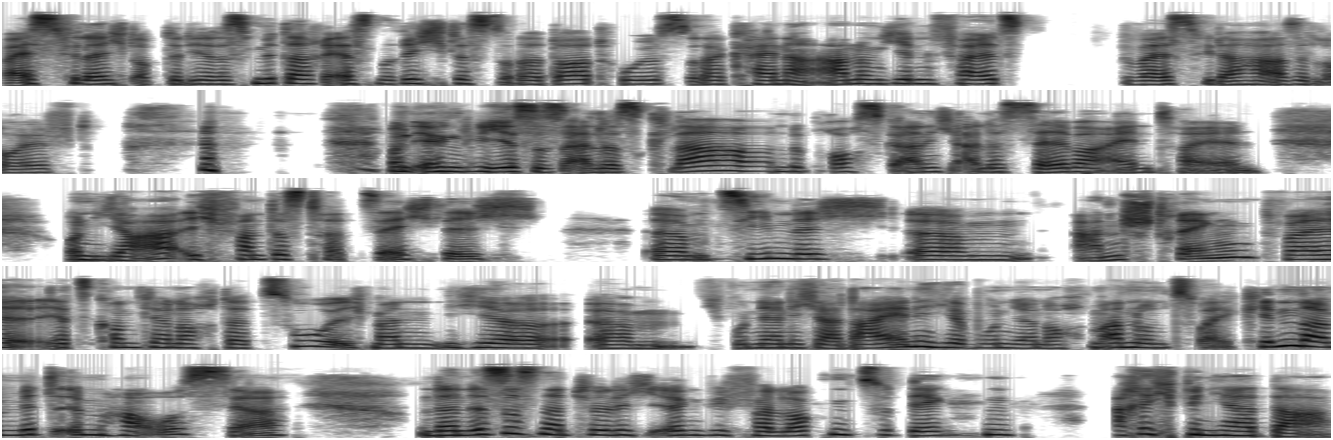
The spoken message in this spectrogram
weißt vielleicht, ob du dir das Mittagessen richtest oder dort holst oder keine Ahnung. Jedenfalls, du weißt, wie der Hase läuft. und irgendwie ist es alles klar und du brauchst gar nicht alles selber einteilen. Und ja, ich fand es tatsächlich ähm, ziemlich ähm, anstrengend, weil jetzt kommt ja noch dazu, ich meine, hier, ähm, ich wohne ja nicht alleine, hier wohnen ja noch Mann und zwei Kinder mit im Haus, ja. Und dann ist es natürlich irgendwie verlockend zu denken, ach, ich bin ja da.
